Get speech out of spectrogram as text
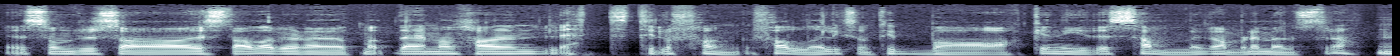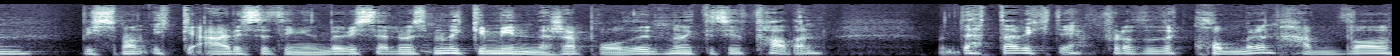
eh, som du sa i stad, Bjørn, Bjørnar, at man, man har en lett til å fange, falle liksom tilbake i det samme gamle mønsteret. Hvis man ikke er disse tingene bevisst, eller hvis man ikke minner seg på det, hvis man ikke sier 'faderen', men dette er viktig, for det kommer en haug av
